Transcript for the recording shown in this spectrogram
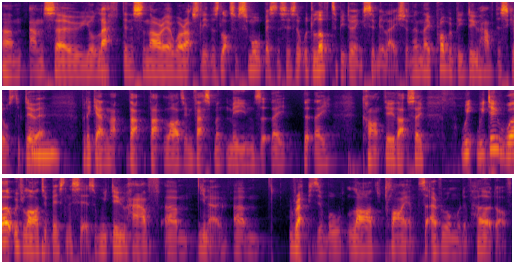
Um, and so you're left in a scenario where actually there's lots of small businesses that would love to be doing simulation and they probably do have the skills to do it. But again, that, that, that large investment means that they that they can't do that. So we, we do work with larger businesses and we do have um, you know um, reputable large clients that everyone would have heard of.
